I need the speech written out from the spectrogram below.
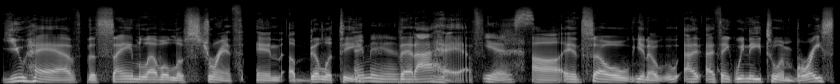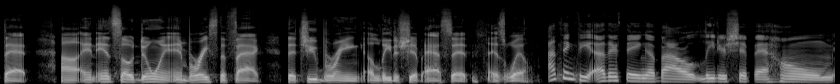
you have the same level of strength and ability Amen. that I have. yes, Uh, and so, you know, I, I think we need to embrace that. Uh, and in so doing, embrace the fact that you bring a leadership asset as well. I think the other thing about leadership at home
